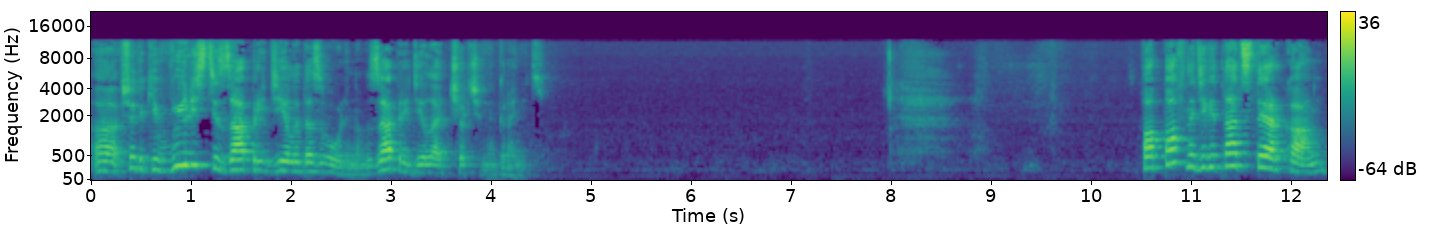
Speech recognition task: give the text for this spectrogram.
э, все-таки вылезти за пределы дозволенного, за пределы отчерченных границ. Попав на девятнадцатый аркан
